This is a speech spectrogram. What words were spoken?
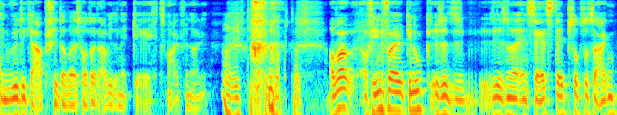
ein würdiger Abschied, aber es hat halt auch wieder nicht gereicht zum Halbfinale. Richtig, du sagst das. Aber auf jeden Fall genug, also das ist nur ein Sidestep sozusagen,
